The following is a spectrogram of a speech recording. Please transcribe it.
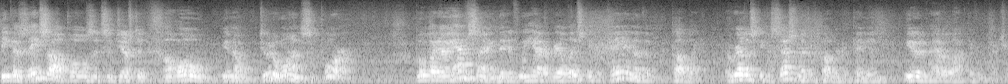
because they saw polls that suggested, oh, you know, two to one support. But what I am saying that if we had a realistic opinion of the public, a realistic assessment of public opinion, we would have had a lot different picture.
